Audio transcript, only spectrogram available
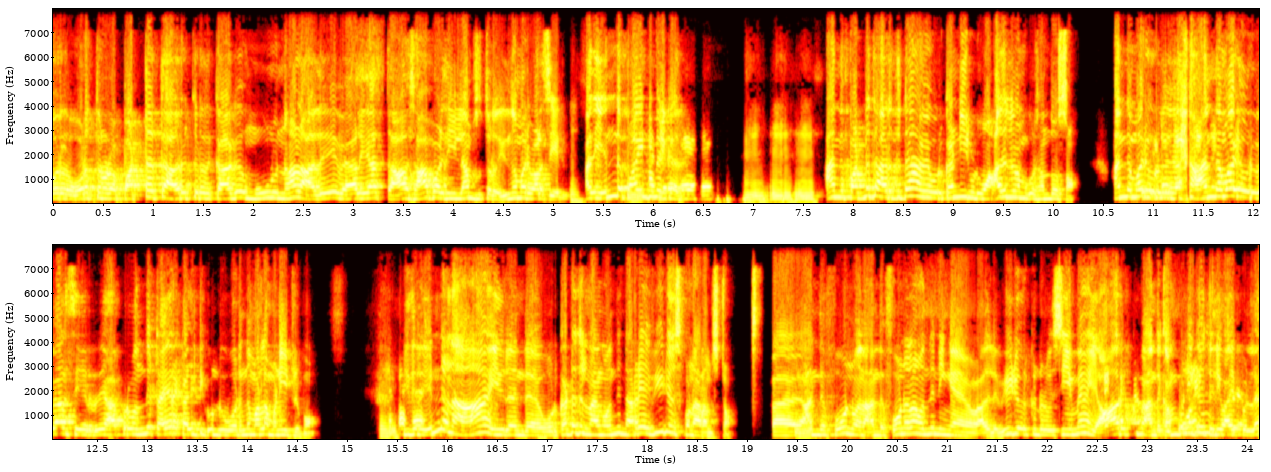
ஒரு ஒருத்தனோட பட்டத்தை அறுக்கிறதுக்காக மூணு நாள் அதே வேலையா சாப்பாடு இல்லாம சுத்துறது. இந்த மாதிரி வேலை செய்யுது அது எந்த பாயிண்ட்டுமே இருக்காது. அந்த பட்டத்தை அறுத்துட்டா அவன் ஒரு கண்ணீர் விடுவான். அதுல நமக்கு ஒரு சந்தோஷம். அந்த மாதிரி ஒரு அந்த மாதிரி ஒரு வேலை செய்யறது அப்புறம் வந்து டயரை கழட்டி கொண்டு போறது மாதிரிலாம் பண்ணிட்டு இருப்போம். இதுல என்னன்னா இதுல இந்த ஒரு கட்டத்துல நாங்க வந்து நிறைய வீடியோஸ் பண்ண ஆரம்பிச்சிட்டோம். அந்த போன் அந்த போன் எல்லாம் வந்து நீங்க அதுல வீடியோ இருக்குன்ற விஷயமே யாருக்குமே அந்த கம்பெனிக்கே தெரிய வாய்ப்பு இல்ல.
